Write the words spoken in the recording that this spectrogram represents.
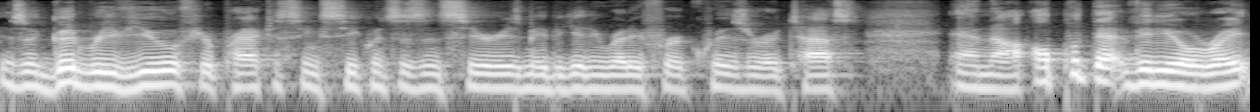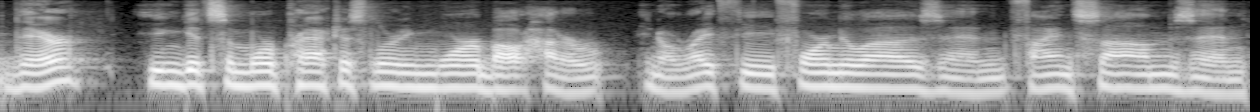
is a good review if you're practicing sequences and series, maybe getting ready for a quiz or a test. And uh, I'll put that video right there. You can get some more practice learning more about how to you know, write the formulas and find sums and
